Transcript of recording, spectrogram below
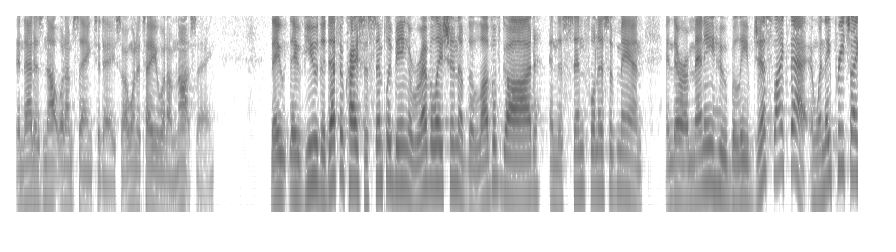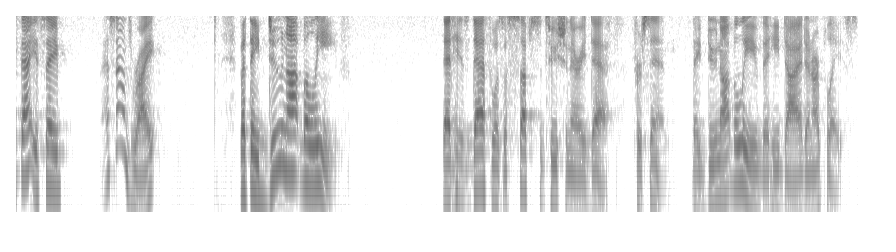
and that is not what I'm saying today. So I want to tell you what I'm not saying. They, they view the death of Christ as simply being a revelation of the love of God and the sinfulness of man. And there are many who believe just like that. And when they preach like that, you'd say, that sounds right. But they do not believe that his death was a substitutionary death for sin. They do not believe that he died in our place.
